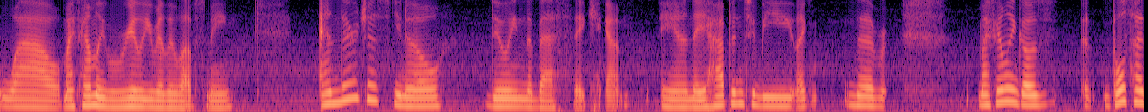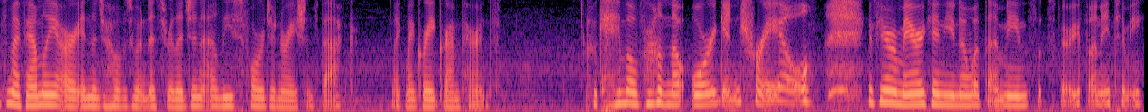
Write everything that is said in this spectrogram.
wow, my family really, really loves me. And they're just, you know, doing the best they can. And they happen to be like the, my family goes, uh, both sides of my family are in the Jehovah's Witness religion at least four generations back, like my great grandparents who came over on the Oregon Trail. If you're American, you know what that means. That's very funny to me.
